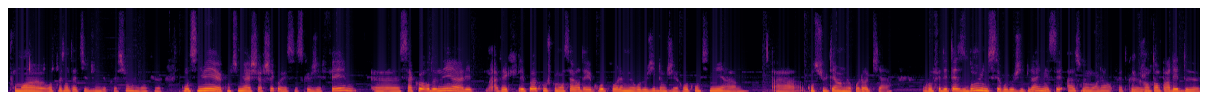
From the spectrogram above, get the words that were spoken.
pour moi, euh, représentatifs d'une dépression. donc, euh, continuez, continuez à chercher, quoi. Et c'est ce que j'ai fait. ça coordonnait avec l'époque où je commençais à avoir des gros problèmes neurologiques, donc j'ai recontinué à, à consulter un neurologue qui a refait des tests, dont une sérologie de Lyme, et c'est à ce moment-là en fait que j'entends parler de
